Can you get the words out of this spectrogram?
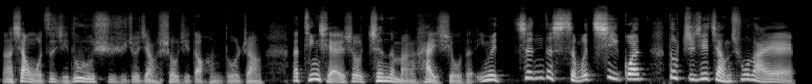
那像我自己陆陆续续就这样收集到很多张，那听起来的时候真的蛮害羞的，因为真的什么器官都直接讲出来，哎，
